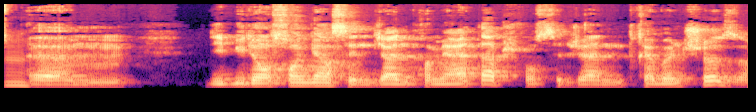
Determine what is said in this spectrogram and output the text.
Mmh. Euh, des bilans sanguins, c'est déjà une première étape. Je pense que c'est déjà une très bonne chose.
